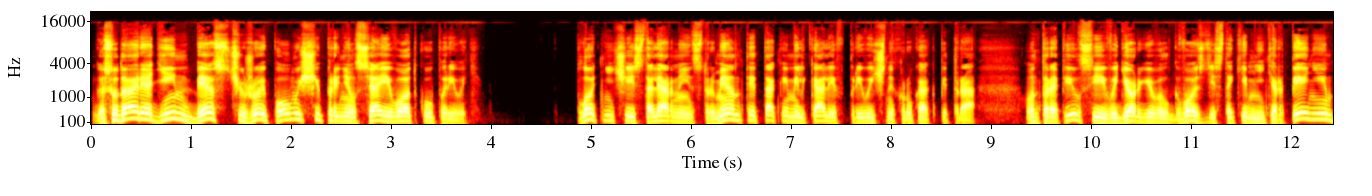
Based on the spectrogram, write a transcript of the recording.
Государь один без чужой помощи принялся его откупоривать. Плотничьи и столярные инструменты так и мелькали в привычных руках Петра. Он торопился и выдергивал гвозди с таким нетерпением,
